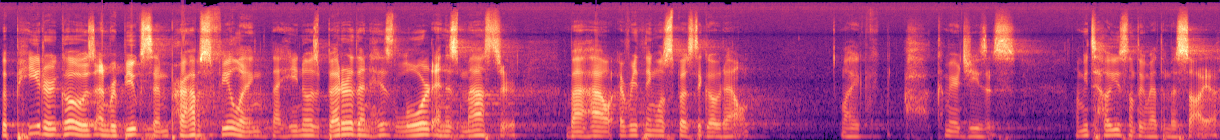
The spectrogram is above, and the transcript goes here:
But Peter goes and rebukes him, perhaps feeling that he knows better than his Lord and his master about how everything was supposed to go down. Like, oh, come here, Jesus. Let me tell you something about the Messiah.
